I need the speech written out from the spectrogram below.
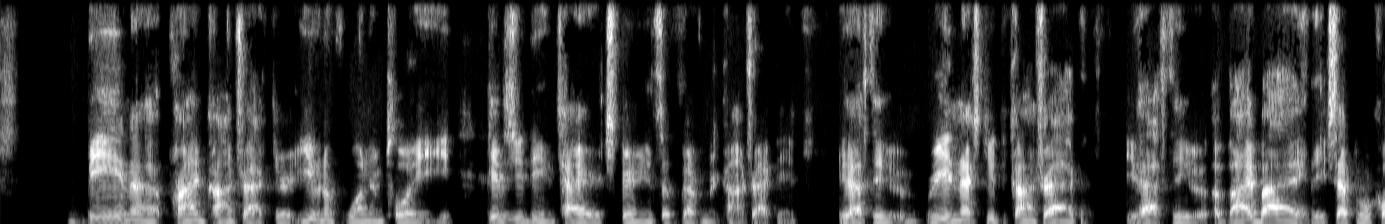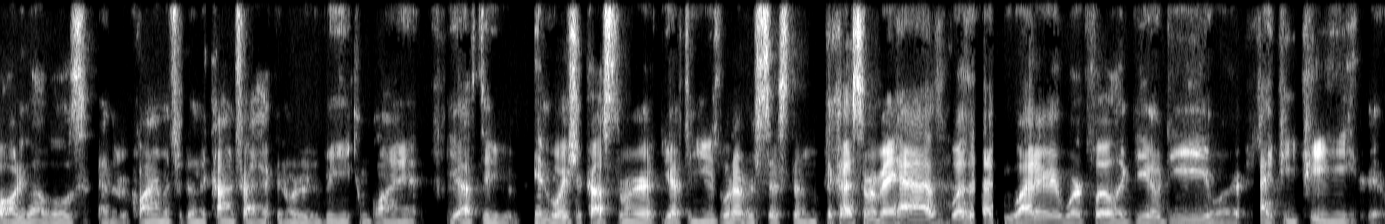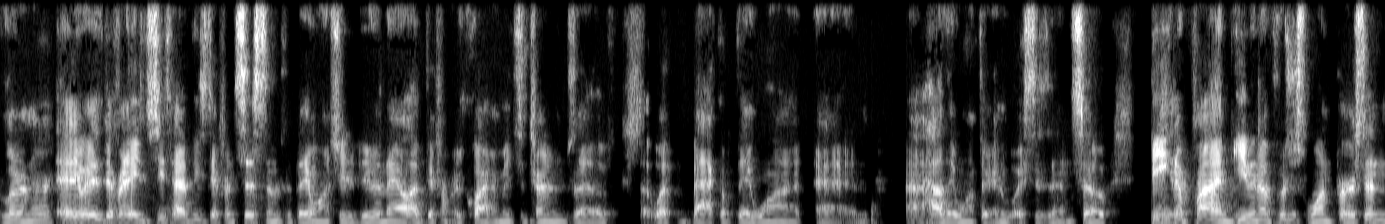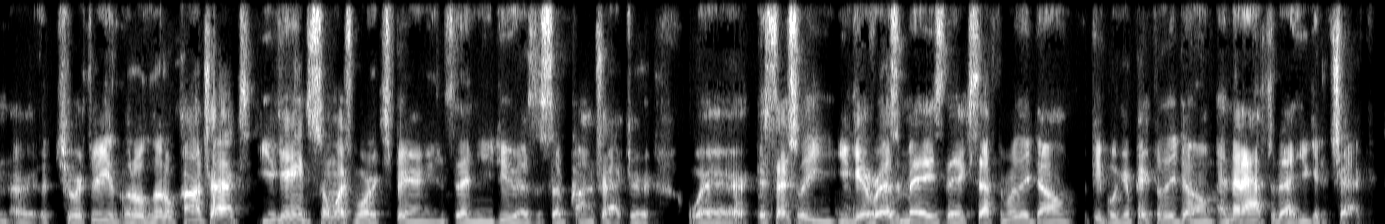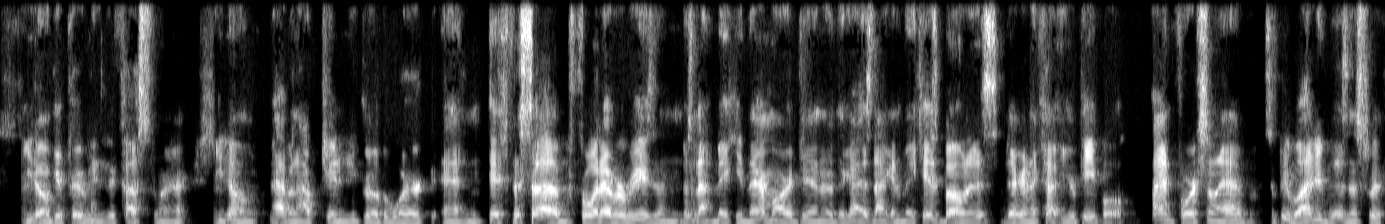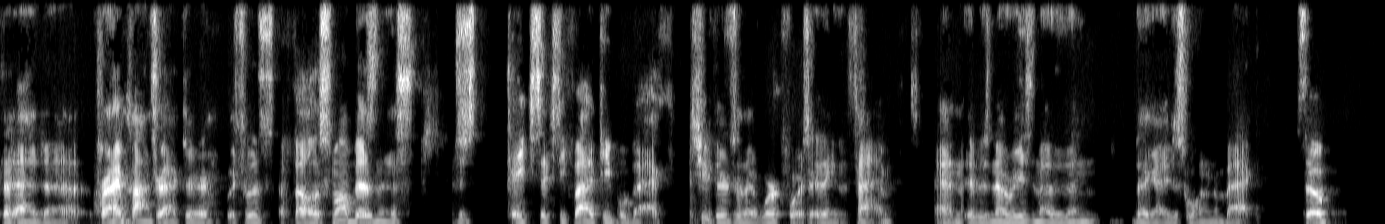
being a prime contractor, even of one employee, gives you the entire experience of government contracting. You have to read and execute the contract. You have to abide by the acceptable quality levels and the requirements within the contract in order to be compliant. You have to invoice your customer. You have to use whatever system the customer may have, whether that be wide area workflow like DoD or IPP, Learner. Anyway, different agencies have these different systems that they want you to do, and they all have different requirements in terms of what backup they want and uh, how they want their invoices in. So being a prime, even if it's just one person or two or three little little contracts, you gain so much more experience than you do as a subcontractor. Where essentially you give resumes, they accept them or they don't. People get picked or they don't, and then after that you get a check. You don't get privy to the customer. You don't have an opportunity to grow the work. And if the sub, for whatever reason, is not making their margin or the guy's not going to make his bonus, they're going to cut your people. I unfortunately have some people I do business with that had a prime contractor, which was a fellow small business, just take 65 people back, two thirds of their workforce, I think, at the time. And there was no reason other than the guy just wanted them back. So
